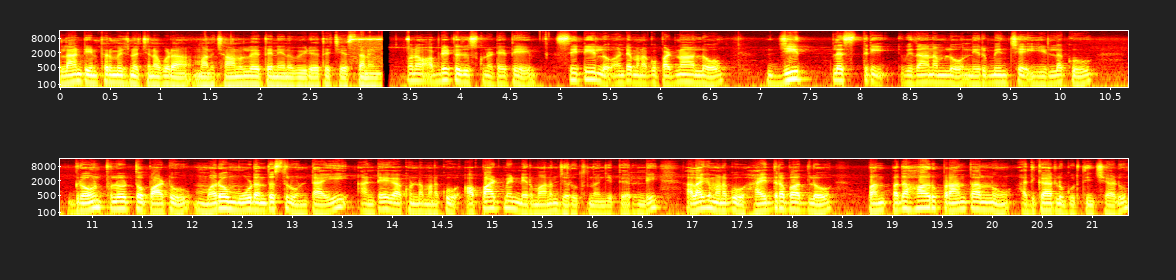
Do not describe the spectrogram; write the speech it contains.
ఎలాంటి ఇన్ఫర్మేషన్ వచ్చినా కూడా మన ఛానల్లో అయితే నేను వీడియో అయితే చేస్తానండి. మనం అప్డేట్ చూసుకున్నట్టయితే సిటీలో అంటే మనకు పట్టణాల్లో జీ ప్లస్ త్రీ విధానంలో నిర్మించే ఈ ఇళ్ళకు గ్రౌండ్ ఫ్లోర్తో పాటు మరో మూడు అంతస్తులు ఉంటాయి. అంతేకాకుండా మనకు అపార్ట్మెంట్ నిర్మాణం జరుగుతుందని చెప్పారండి. అలాగే మనకు హైదరాబాద్లో పం పదహారు ప్రాంతాలను అధికారులు గుర్తించాడు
